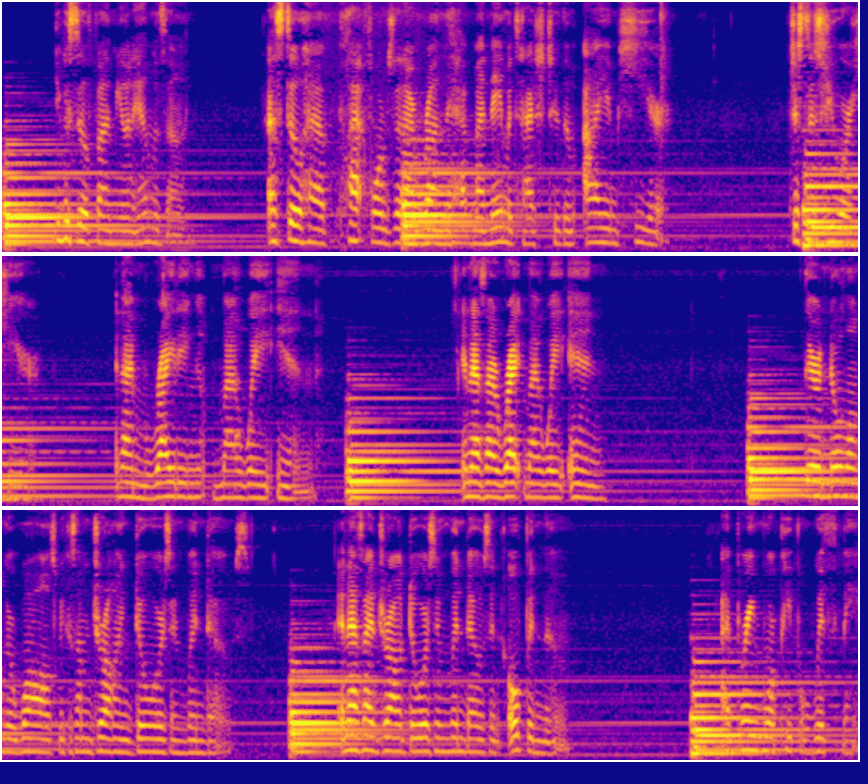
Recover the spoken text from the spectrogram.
You can still find me on Amazon. I still have platforms that I run that have my name attached to them. I am here, just as you are here. And I'm writing my way in. And as I write my way in, there are no longer walls because I'm drawing doors and windows. And as I draw doors and windows and open them, I bring more people with me.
